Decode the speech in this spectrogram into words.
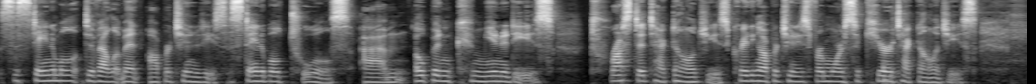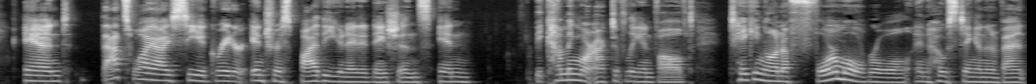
sustainable development opportunities sustainable tools um, open communities trusted technologies, creating opportunities for more secure technologies. And that's why I see a greater interest by the United Nations in becoming more actively involved, taking on a formal role in hosting an event,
